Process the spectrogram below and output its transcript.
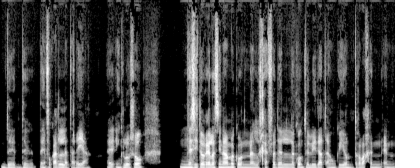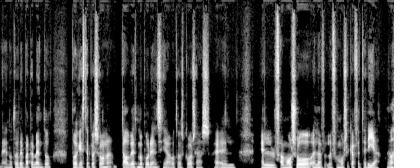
de, enfocar en la tarea. Eh, incluso necesito relacionarme con el jefe de la contabilidad, aunque yo no trabaje en, en, otro departamento, porque esta persona tal vez me puede enseñar otras cosas. Eh, el, el famoso, la, famosa cafetería. ¿no?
